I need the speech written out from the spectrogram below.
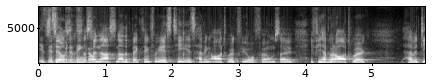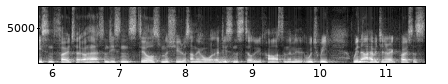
is this still, something to think so, so of? now, so now the big thing for EST is having artwork for your film. So if you haven't got artwork, have a decent photo or have some decent stills from the shoot or something, or a decent still of your cast, and then which we we now have a generic process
